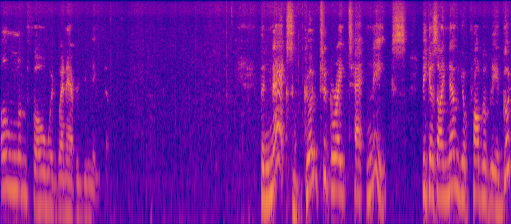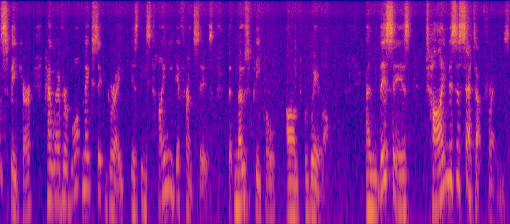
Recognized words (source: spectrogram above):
pull them forward whenever you need them. The next good to great techniques, because I know you're probably a good speaker. However, what makes it great is these tiny differences that most people aren't aware of. And this is time is a setup phrase.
